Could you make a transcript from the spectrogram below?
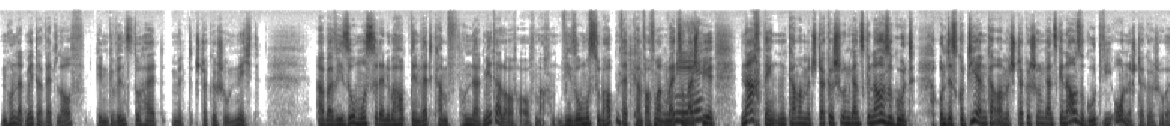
ein 100 Meter Wettlauf, den gewinnst du halt mit Stöckelschuhen nicht. Aber wieso musst du denn überhaupt den Wettkampf 100 Meter Lauf aufmachen? Wieso musst du überhaupt einen Wettkampf aufmachen? Nee. Weil zum Beispiel nachdenken kann man mit Stöckelschuhen ganz genauso gut. Und diskutieren kann man mit Stöckelschuhen ganz genauso gut wie ohne Stöckelschuhe.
